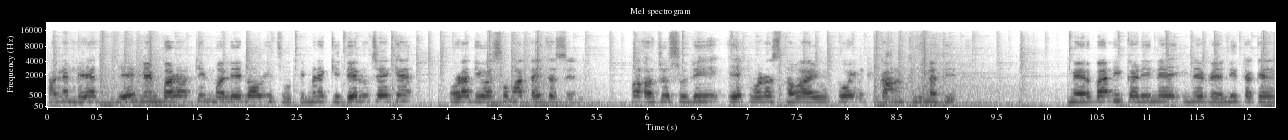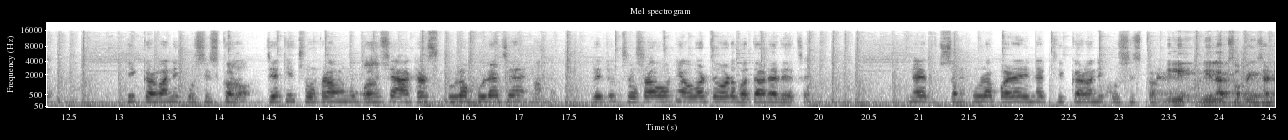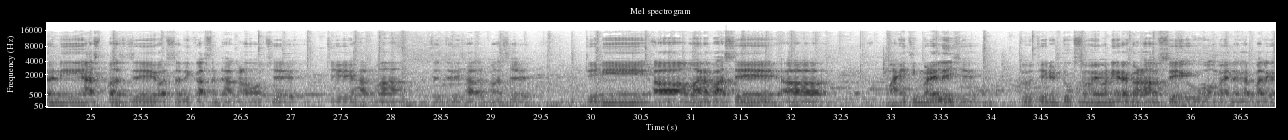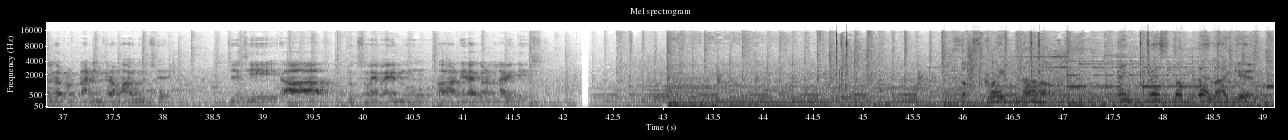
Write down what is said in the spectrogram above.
અને બે બે મેમ્બરોથી મળેલો છું. તેમણે કીધેલું છે કે થોડા દિવસોમાં થઈ જશે. પણ હજુ સુધી એક વર્ષ થવા આવ્યું, કોઈ કામ થયું નથી. મહેરબાની કરીને એને વહેલી તકે ઠીક કરવાની કોશિશ કરો. જેથી છોકરાઓનું ભવિષ્ય આગળ સ્કૂલો ખુલે છે, જેથી છોકરાઓની અવર જવર વધારે રહે છે. ને સંપૂર્ણપણે એને ઠીક કરવાની કોશિશ કરો. ડિલિક ડિલક્સ શોપિંગ સેન્ટરની આસપાસ જે વરસાદી કાસન ઢાંકણાઓ છે જે હાલમાં જર્જરિત હાલતમાં છે તેની અમારા પાસે માહિતી મળેલી છે. તો જેની ટૂંક સમયમાં નિરાકરણ આવશે એવું અમે નગરપાલિકા લેવલ પર પ્લાનિંગ કરવામાં આવ્યું છે. જેથી ટૂંક સમયમાં એનું નિરાકરણ લાવી દઈશું. Subscribe now and press the bell icon.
